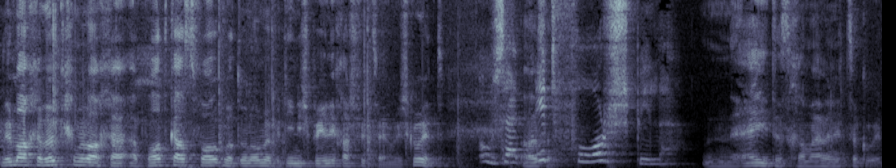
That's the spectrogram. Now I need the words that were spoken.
Wir machen wirklich wir machen eine Podcast-Folge, wo du nur über deine Spiele kannst erzählen kannst. Ist gut? Oh, es hat Also. nicht vorspielen. Nein, das kann man eben nicht so gut.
